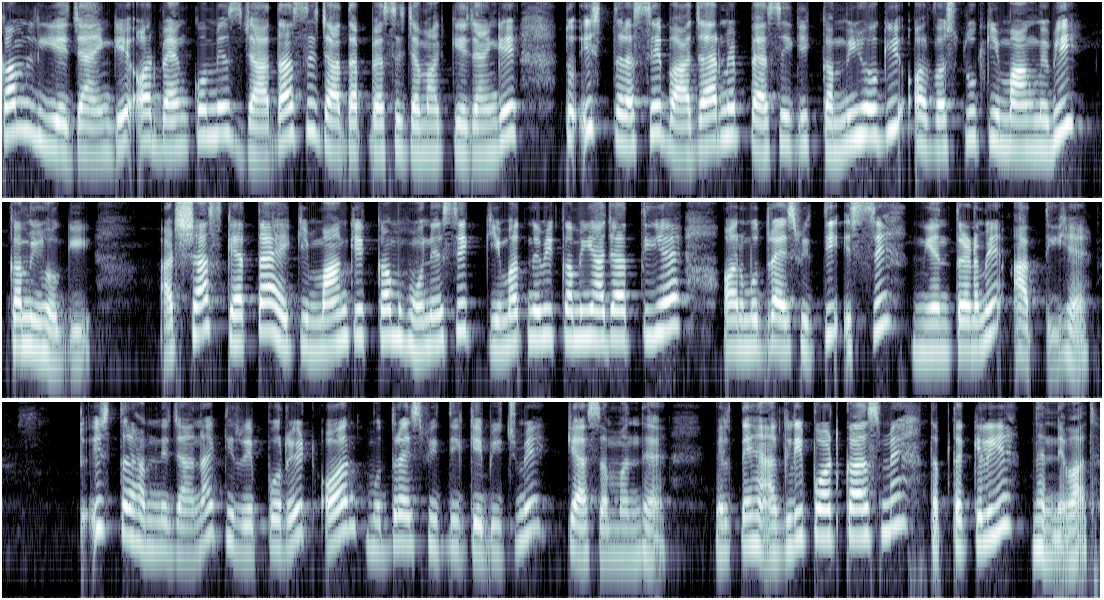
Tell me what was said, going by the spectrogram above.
कम लिए जाएँगे और बैंकों में ज़्यादा से ज़्यादा पैसे जमा किए जाएँगे तो इस तरह से बाज़ार में पैसे की कमी होगी और वस्तु की मांग में भी कमी होगी। अर्थशास्त्र कहता है कि मांग के कम होने से कीमत में भी कमी आ जाती है और मुद्रास्फीति इससे नियंत्रण में आती है। तो इस तरह हमने जाना कि रेपो रेट और मुद्रास्फीति के बीच में क्या संबंध है। मिलते हैं अगली पॉडकास्ट में। तब तक के लिए धन्यवाद।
